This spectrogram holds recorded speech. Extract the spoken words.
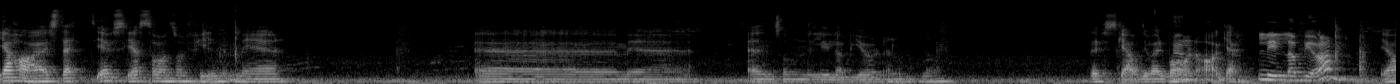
jeg har sett Jeg husker jeg så en sånn film med uh, Med en sånn lilla bjørn eller noe sånt. Det husker jeg, og de var i barnehage. Lilla bjørn. Ja,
